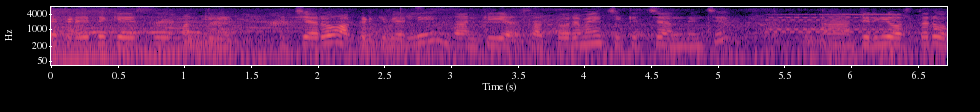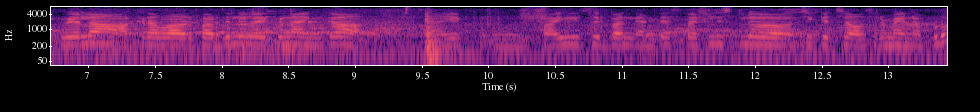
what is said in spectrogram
ఎక్కడైతే కేసు మనకి ఇచ్చారో అక్కడికి వెళ్ళి దానికి సత్వరమే చికిత్స అందించి తిరిగి వస్తారు. ఒకవేళ అక్కడ వారి పరిధిలో లేకుండా ఇంకా ఎక్- పై సిబ్బంది అంటే స్పెషలిస్టులు చికిత్స అవసరమైనప్పుడు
